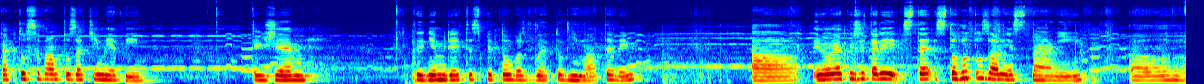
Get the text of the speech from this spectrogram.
takto se vám to zatím jeví. Takže klidně mi dejte zpětnou vazbu, jak to vnímáte vy. A jo, jakože tady z, té, z tohoto zaměstnání, uh,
